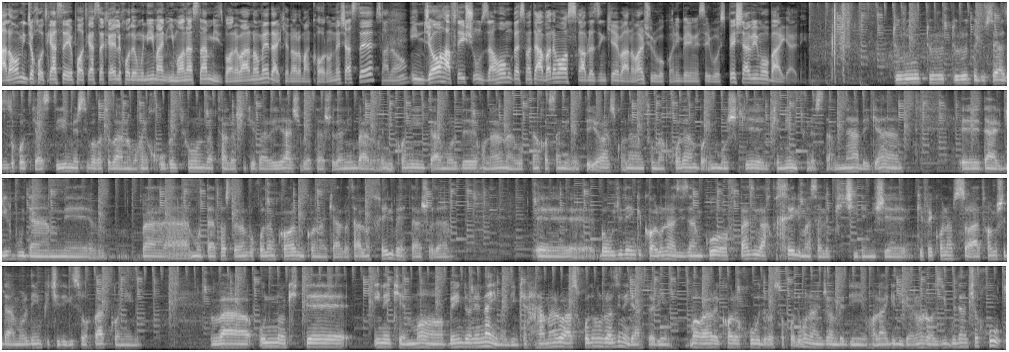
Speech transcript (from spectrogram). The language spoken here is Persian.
سلام اینجا خودکسته یه پادکست خیلی خودمونی. من ایمان هستم میزبان برنامه. در کنار من کارون نشسته. سلام. اینجا هفته 16 هم قسمت اول ماست. قبل از اینکه برنامه رو شروع بکنیم بریم یه سری وایس بشنویم و برگردیم. درود درود درود به دوستای عزیز خودکستی. مرسی بابت برنامه های خوبتون و تلاشی که برای هرچی بهتر شدن این برنامه می‌کنید. در مورد هنر نگفتن خواستم یه نکته ارز کنم. چون من خودم با این مشکل که نمی‌تونستم نه بگم اه، درگیر بودم و مدت هاست دارم رو خودم کار می‌کنم که البته الان خیلی بهتر شدم. با وجود اینکه کارون عزیزم گفت بعضی وقت خیلی مسئله پیچیده میشه که فکر کنم ساعت ها میشه در مورد این پیچیدگی صحبت کنیم. و اون نکته اینه که ما به این دنیا نیومدیم که همه رو از خودمون راضی نگه داریم. ما قراره کار خوب و درست خودمون رو انجام بدیم. حالا اگه دیگران راضی بودن چه خوب.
